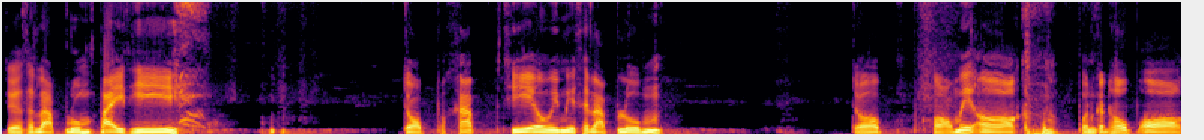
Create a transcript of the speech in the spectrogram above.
เจอสลับหลุมไปที จบครับเชียวไม่มีสลับหลุม จบของไม่ออก ผลกระทบออก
